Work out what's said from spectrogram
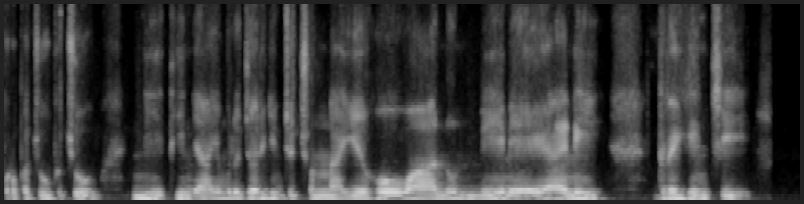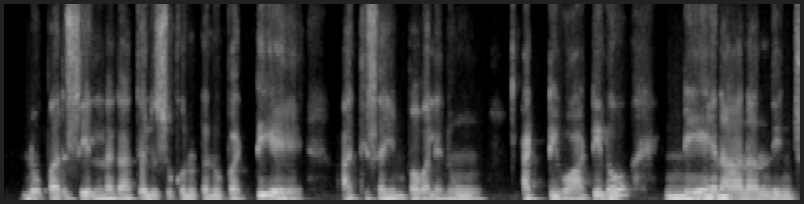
కృపచూపుచు నీతి న్యాయములు జరిగించుచున్న యహోవాను నేనే అని గ్రహించి ను పరిశీలనగా తెలుసుకునుటను బట్టియే అతిశయింపవలెను. అట్టి వాటిలో నేనానందించువాడునని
